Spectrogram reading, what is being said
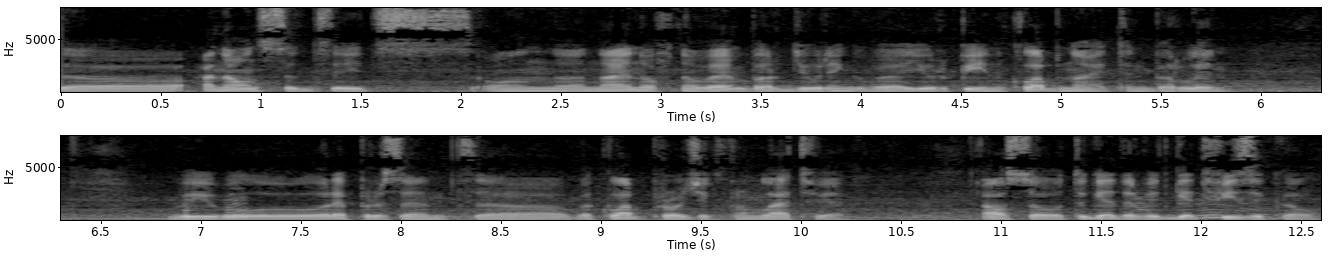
uh, announced. It's on uh, 9th of November during the European Club Night in Berlin we will represent uh, the club project from Latvia, also together with Get Physical,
